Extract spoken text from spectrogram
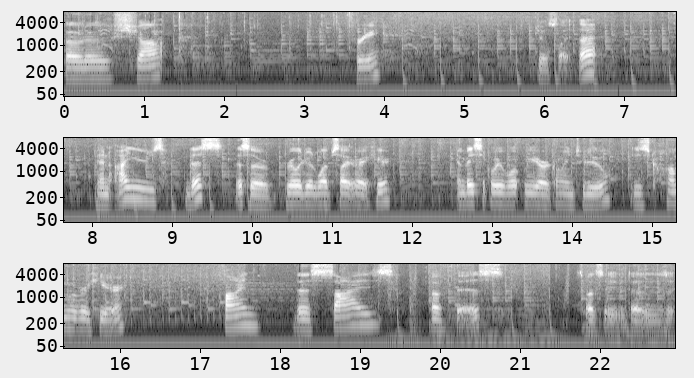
Photoshop. Free. Just like that. And I use this. This is a really good website right here. And basically what we are going to do is come over here. Find the size of this. So let's see does it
